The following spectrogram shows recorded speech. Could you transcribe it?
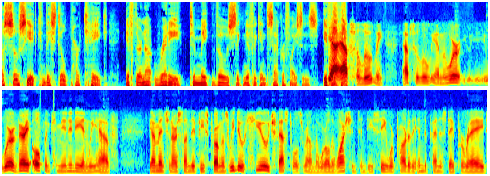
associate? Can they still partake if they're not ready to make those significant sacrifices? yeah, absolutely, absolutely. I mean, we're we're a very open community, and we have. You know, I mentioned our Sunday feast programs. We do huge festivals around the world. In Washington D.C., we're part of the Independence Day Parade.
